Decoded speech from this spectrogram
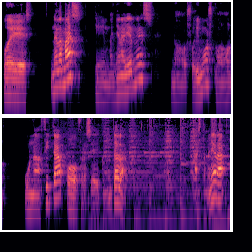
Pues nada más, y mañana viernes nos oímos con una cita o frase comentada. Hasta mañana.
